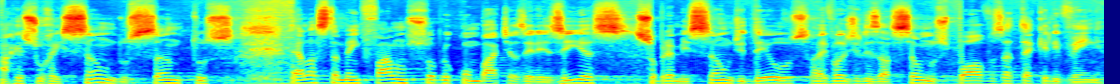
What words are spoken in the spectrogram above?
a ressurreição dos santos. Elas também falam sobre o combate às heresias, sobre a missão de Deus, a evangelização nos povos até que ele venha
